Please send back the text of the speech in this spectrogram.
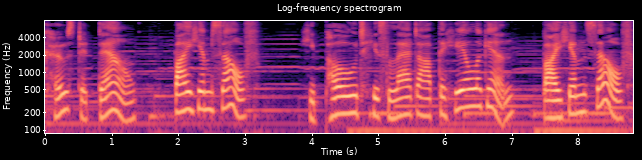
coasted down by himself he pulled his sled up the hill again by himself.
